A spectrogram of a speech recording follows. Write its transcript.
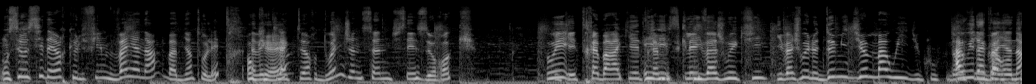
On sait aussi d'ailleurs que le film Vaiana va bientôt l'être, avec l'acteur Dwayne Johnson, tu sais, The Rock, Oui. qui est très baraqué, très musclé. il va jouer qui Il va jouer le demi-dieu Maui du coup. dans Ah oui, d'accord. Vaiana.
